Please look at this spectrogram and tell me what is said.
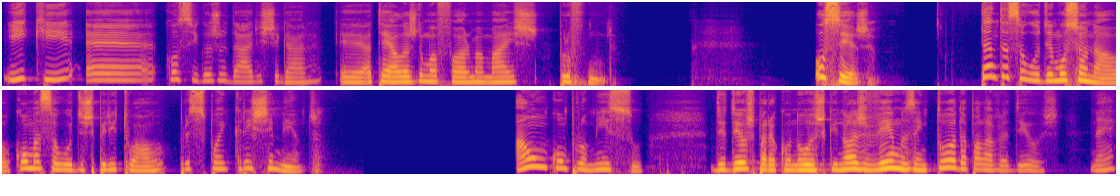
E que é, consigo ajudar e chegar é, até elas de uma forma mais profunda. Ou seja, tanto a saúde emocional como a saúde espiritual pressupõem crescimento. Há um compromisso de Deus para conosco, e nós vemos em toda a palavra de Deus, né?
